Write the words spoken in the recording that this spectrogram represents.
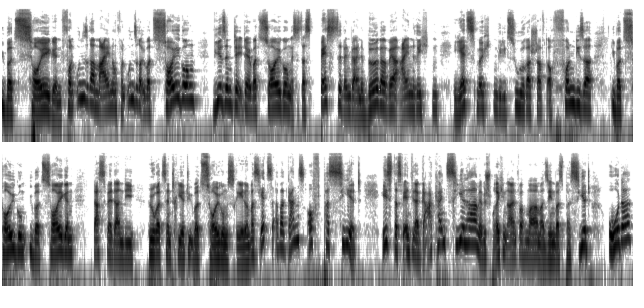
überzeugen, von unserer Meinung, von unserer Überzeugung. Wir sind der, Überzeugung, es ist das Beste, wenn wir eine Bürgerwehr einrichten. Jetzt möchten wir die Zuhörerschaft auch von dieser Überzeugung überzeugen. Das wäre dann die hörerzentrierte Überzeugungsrede. Und was jetzt aber ganz oft passiert, ist, dass wir entweder gar kein Ziel haben, ja, wir sprechen einfach mal, mal sehen, was passiert, oder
